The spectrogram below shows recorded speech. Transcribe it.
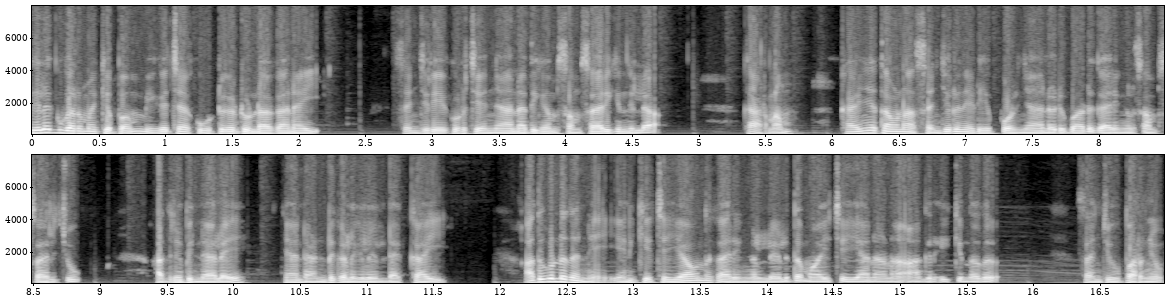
തിലക് വർമ്മയ്ക്കൊപ്പം മികച്ച കൂട്ടുകെട്ടുണ്ടാകാനായി സെഞ്ചുറിയെക്കുറിച്ച് ഞാൻ അധികം സംസാരിക്കുന്നില്ല. കാരണം കഴിഞ്ഞ തവണ സെഞ്ചുറി നേടിയപ്പോൾ ഞാൻ ഒരുപാട് കാര്യങ്ങൾ സംസാരിച്ചു. അതിനു പിന്നാലെ ഞാൻ രണ്ട് കളികളിൽ ഡെക്കായി. അതുകൊണ്ട് തന്നെ എനിക്ക് ചെയ്യാവുന്ന കാര്യങ്ങൾ ലളിതമായി ചെയ്യാനാണ് ആഗ്രഹിക്കുന്നത് സഞ്ജു പറഞ്ഞു.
